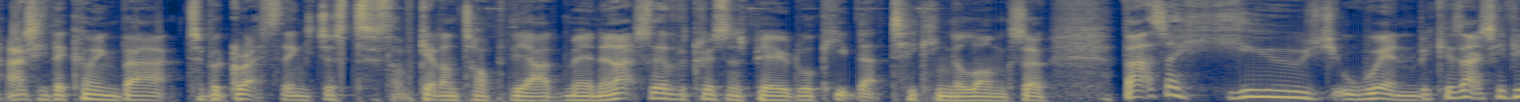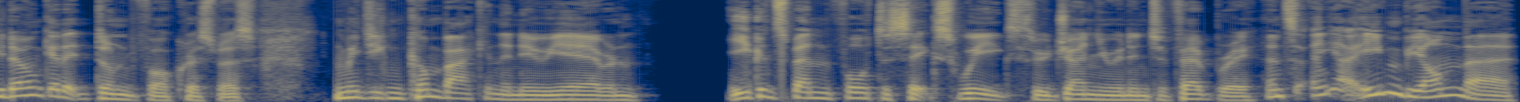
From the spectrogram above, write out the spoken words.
Actually, they're coming back to progress things just to sort of get on top of the admin. And actually, over the Christmas period, we'll keep that ticking along. So that's a huge win because actually, if you don't get it done before Christmas, it means you can come back in the new year and you can spend four to six weeks through January and into February, and so, yeah, even beyond there,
